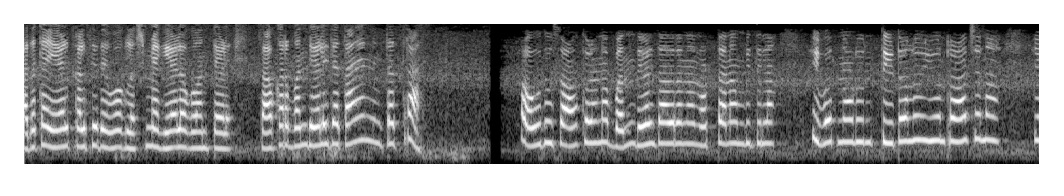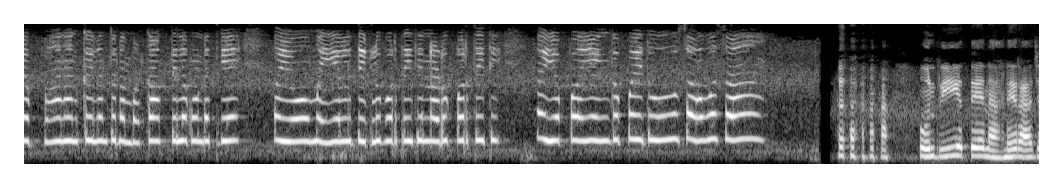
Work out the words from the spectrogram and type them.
ಅದಕ್ಕೆ ಹೇಳಿ ಕಳಿಸಿದೆ, ಹೋಗಿ ಲಕ್ಷ್ಮಿಗೆ ಹೇಳೋಗು ಅಂತೇಳಿ. ಸಾವುಕಾರ ಬಂದು ಹೇಳಿದ ತಾನೇ ನಿಂತ ಹತ್ರ? ಹೌದು, ಸಾವುಕಾರನ ಬಂದು ಹೇಳ್ದಾದ್ರೆ ನಾನು ಒಟ್ಟ ನಂಬಿದ್ದಿಲ್ಲ. ಇವತ್ತು ನೋಡು ತೀಟಲು, ಇವನ್ ರಾಜನ. ಯಪ್ಪ ನನ್ನ ಕೈಲಂತೂ ನಂಬಕ್ಕ ಆಗ್ತಿಲ್ಲ ಗುಂಡತ್ಗೆ ಅಯ್ಯೋ, ಮೈಯಲ್ಲಿ ತಿಗ್ಲು ಬರ್ತೈತಿ, ನಡುಕ್ ಬರ್ತೈತಿ. ಅಯ್ಯಪ್ಪ, ಹೆಂಗಪ್ಪ ಇದು? ಸಾಹಸ. ಉನ್ ಬೀಯತ್ತೆ ನಾನೇ ರಾಜ.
